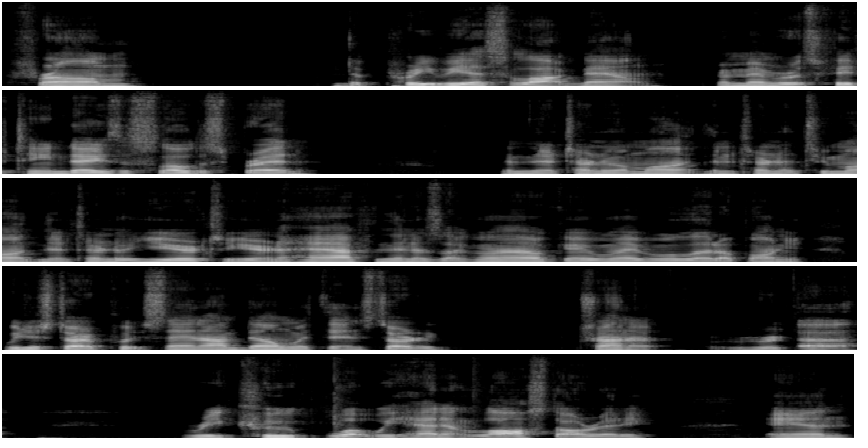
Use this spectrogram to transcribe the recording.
from the previous lockdown. Remember, it was 15 days to slow the spread and then it turned to a month, then it turned to two months, then it turned to a year, to a year and a half, and then it was like, well, okay, well, maybe we'll let up on you. We just started put saying I'm done with it and started trying to uh, recoup what we hadn't lost already, and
